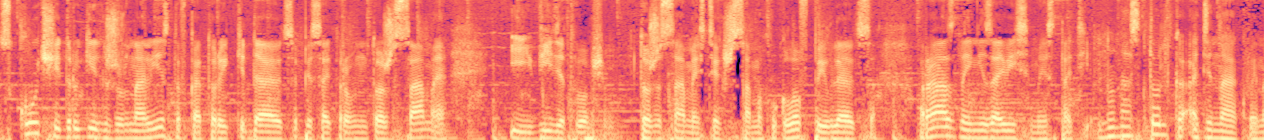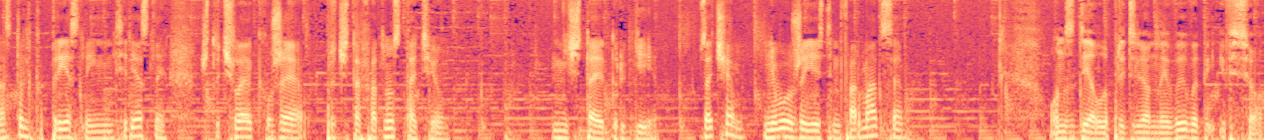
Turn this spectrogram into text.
с кучей других журналистов, которые кидаются писать ровно то же самое и видят, в общем, то же самое с тех же самых углов, появляются разные независимые статьи, но настолько одинаковые, настолько пресные и неинтересные, что человек, уже прочитав одну статью, не читает другие. Зачем? У него уже есть информация, он сделал определенные выводы и все.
